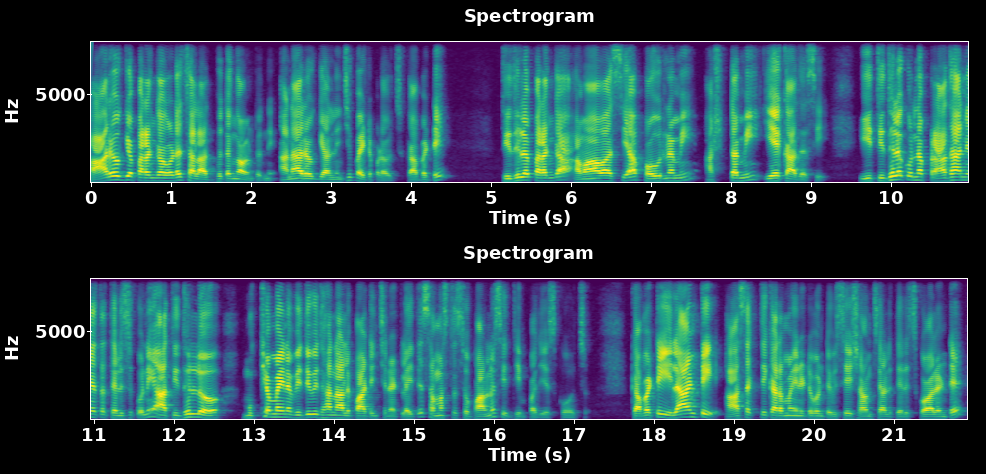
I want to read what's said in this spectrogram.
ఆరోగ్యపరంగా కూడా చాలా అద్భుతంగా ఉంటుంది. అనారోగ్యాల నుంచి బయటపడవచ్చు. కాబట్టి తిథుల పరంగా అమావాస్య పౌర్ణమి అష్టమి ఏకాదశి ఈ తిథులకున్న ప్రాధాన్యత తెలుసుకొని ఆ తిథుల్లో ముఖ్యమైన విధి విధానాలు పాటించినట్లయితే సమస్త శుభాలను సిద్ధింపజేసుకోవచ్చు. కాబట్టి ఇలాంటి ఆసక్తికరమైనటువంటి విశేషాంశాలు తెలుసుకోవాలంటే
